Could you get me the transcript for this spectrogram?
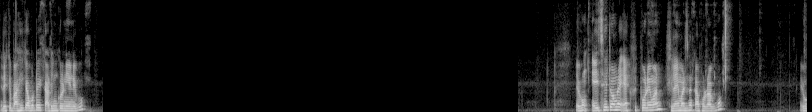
এটাকে বাকি কাপড়টাকে কাটিং করে নিয়ে নেব। এবং এই সাইডও আমরা এক ফিট পরিমাণ সেলাই মার্জিনে কাপড় রাখব এবং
